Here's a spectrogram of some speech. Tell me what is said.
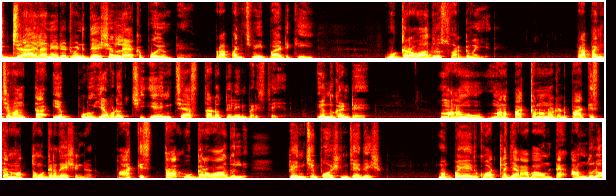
ఇజ్రాయెల్ అనేటటువంటి దేశం లేకపోయి ఉంటే ప్రపంచం ఈ పాటికి ఉగ్రవాదులు స్వర్గమయ్యేది. ప్రపంచమంతా ఎప్పుడు ఎవడొచ్చి ఏం చేస్తాడో తెలియని పరిస్థితి అయ్యేది. ఎందుకంటే మనము మన పక్కన ఉన్నటువంటి పాకిస్తాన్ మొత్తం ఉగ్రదేశం కాదు. పాకిస్తాన్ ఉగ్రవాదుల్ని పెంచి పోషించే దేశం. ముప్పై ఐదు కోట్ల జనాభా ఉంటే అందులో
